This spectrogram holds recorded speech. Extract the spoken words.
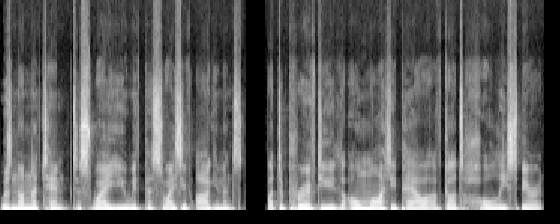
was not an attempt to sway you with persuasive arguments, but to prove to you the almighty power of God's Holy Spirit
